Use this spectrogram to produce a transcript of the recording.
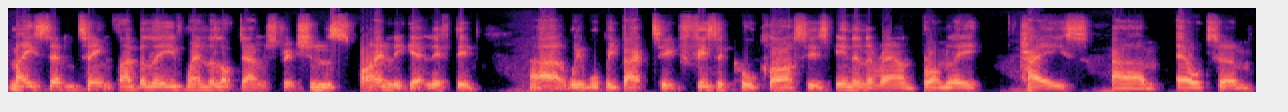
May 17th, I believe, when the lockdown restrictions finally get lifted, uh, we will be back to physical classes in and around Bromley, Hayes, um, Eltham,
